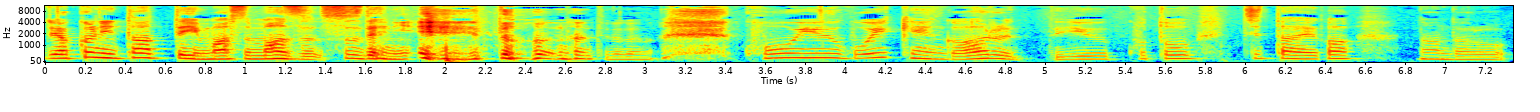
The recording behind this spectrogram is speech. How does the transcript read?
役に立っています。まずすでに。えっと何ていうのかな。こういうご意見があるっていうこと自体が何だろ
